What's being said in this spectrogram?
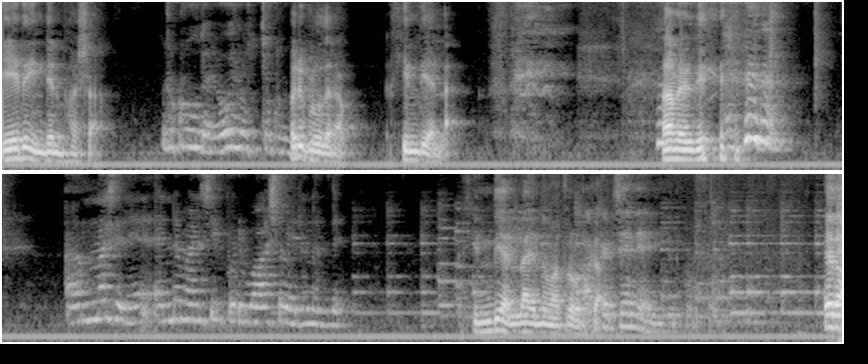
ഏത് ഇന്ത്യൻ ഭാഷ? ഒരു ക്ലൂ തരാം ഹിന്ദി അല്ല. അതാണ് എഴുതി. എന്നാ എന്റെ മനസ്സിൽ ഇപ്പൊ ഒരു ഭാഷ വരുന്നുണ്ട്. ഹിന്ദി അല്ല എന്ന് മാത്രം ഓർക്കുക. ഏതാ?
